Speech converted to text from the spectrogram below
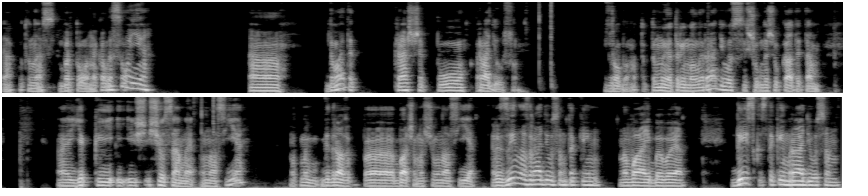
Так, от у нас бортоване колесо є. А, давайте краще по радіусу зробимо. Тобто ми отримали радіус, і щоб не шукати там, який, і- що саме у нас є. От ми відразу е, бачимо, що у нас є резина з радіусом таким, нова і БВ, диск з таким радіусом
